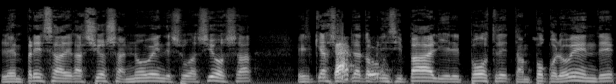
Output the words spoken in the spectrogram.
la empresa de gaseosa no vende su gaseosa, el que hace el plato principal y el postre tampoco lo vende,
